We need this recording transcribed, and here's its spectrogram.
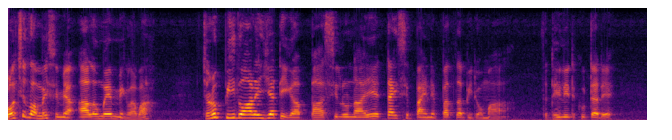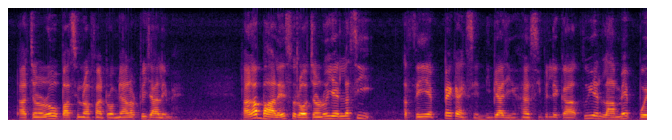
တော်ချစ်တော်မိတ်ဆွေများအားလုံးပဲမင်္ဂလာပါကျွန်တော်ပြီးသွားတဲ့ရက်တွေကဘာစီလိုနာရဲ့တိုက်စစ်ပိုင်းနဲ့ပတ်သက်ပြီးတော့မှသတင်းလေးတစ်ခုတက်တယ်ဒါကျွန်တော်တို့ဘာစီလိုနာဖန်တော်များတော့တွေ့ကြလိမ့်မယ်ဒါကဘာလဲဆိုတော့ကျွန်တော်တို့ရဲ့လက်ရှိအသင်းရဲ့ပက်ကင်စင်နီးပြချင်းဟန်စီဖီလစ်ကသူ့ရဲ့လာမဲ့ပွဲ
